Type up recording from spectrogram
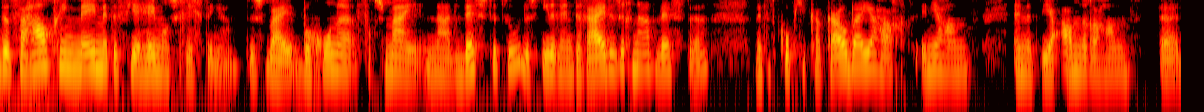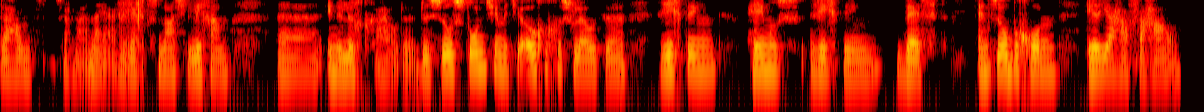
het verhaal ging mee met de vier hemelsrichtingen. Dus wij begonnen volgens mij naar het westen toe. Dus iedereen draaide zich naar het westen. Met het kopje cacao bij je hart, in je hand. En met je andere hand, uh, de hand, zeg maar, nou ja, rechts naast je lichaam, uh, in de lucht gehouden. Dus zo stond je met je ogen gesloten, richting hemelsrichting west. En zo begon Ilja haar verhaal.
